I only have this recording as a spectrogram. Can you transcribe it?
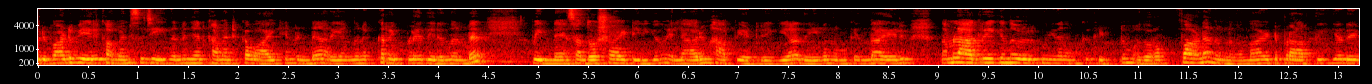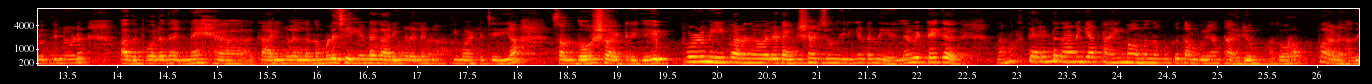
ഒരുപാട് പേര് കമൻസ് ചെയ്യുന്നുണ്ട്. ഞാൻ കമന്റൊക്കെ വായിക്കുന്നുണ്ട് അറിയാവുന്നതിനൊക്കെ റിപ്ലൈ തരുന്നുണ്ട്. പിന്നെ സന്തോഷമായിട്ടിരിക്കുന്നു. എല്ലാവരും ഹാപ്പി ആയിട്ടിരിക്കുക. ദൈവം നമുക്ക് എന്തായാലും നമ്മൾ ആഗ്രഹിക്കുന്ന ഒരു കുഞ്ഞിനെ നമുക്ക് കിട്ടും. അത് ഉറപ്പാണ്. നമ്മൾ നന്നായിട്ട് പ്രാർത്ഥിക്കുക ദൈവത്തിനോട്. അതുപോലെ തന്നെ കാര്യങ്ങളെല്ലാം നമ്മൾ ചെയ്യേണ്ട കാര്യങ്ങളെല്ലാം കൃത്യമായിട്ട് ചെയ്യുക. സന്തോഷമായിട്ടിരിക്കുക. എപ്പോഴും ഈ പറഞ്ഞ പോലെ ടെൻഷൻ അടിച്ചൊന്നും ഇരിക്കേണ്ടെന്ന് എല്ലാം വിട്ടേക്ക്. നമുക്ക് തരേണ്ടതാണെങ്കിൽ ആ ടൈം ആകുമ്പോൾ നമുക്ക് തമ്പുരാൻ തരും. അത് ഉറപ്പാണ്. അത്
